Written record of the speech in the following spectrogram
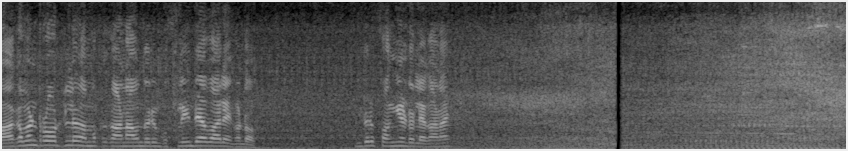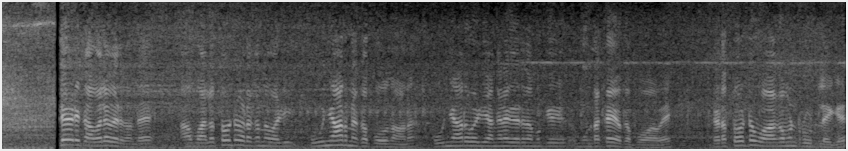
വാഗമൺ റോഡിൽ നമുക്ക് കാണാവുന്ന ഒരു മുസ്ലിം ദേവാലയം കണ്ടോ? എന്തൊരു ഭംഗിയുണ്ടല്ലേ കാണാൻ ഇവിടെ ഒരു കവല വരുന്നുണ്ട്. ആ വലത്തോട്ട് കിടക്കുന്ന വഴി പൂഞ്ഞാറിനൊക്കെ പോകുന്നതാണ്. പൂഞ്ഞാറ് വഴി അങ്ങനെ കയറി നമുക്ക് മുണ്ടക്കയൊക്കെ പോകാവേ കിടത്തോട്ട് വാഗമൺ റൂട്ടിലേക്ക്.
